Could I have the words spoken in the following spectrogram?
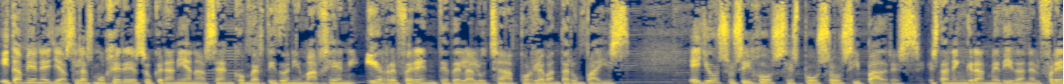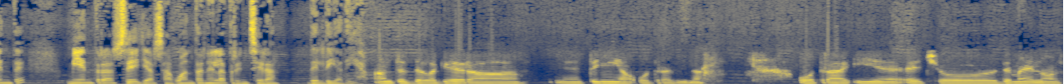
Y también ellas, las mujeres ucranianas, se han convertido en imagen y referente de la lucha por levantar un país. Ellos, sus hijos, esposos y padres están en gran medida en el frente, mientras ellas aguantan en la trinchera del día a día. Antes de la guerra eh, tenía otra vida, otra y he hecho de menos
